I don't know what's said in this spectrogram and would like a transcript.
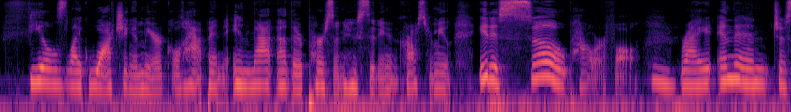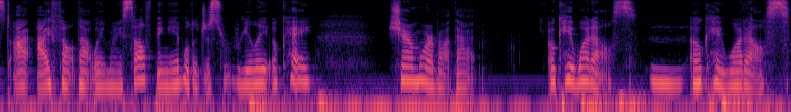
feels like watching a miracle happen in that other person who's sitting across from you. It is so powerful, hmm. right? And then just, I, I felt that way myself, being able to just really, okay, share more about that. Okay, what else? Hmm. Okay, what else?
